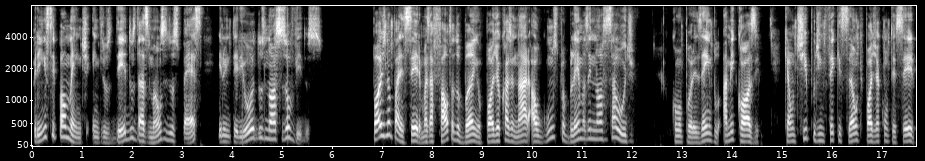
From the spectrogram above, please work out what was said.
principalmente entre os dedos das mãos e dos pés e no interior dos nossos ouvidos. Pode não parecer, mas a falta do banho pode ocasionar alguns problemas em nossa saúde, como, por exemplo, a micose, que é um tipo de infecção que pode acontecer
